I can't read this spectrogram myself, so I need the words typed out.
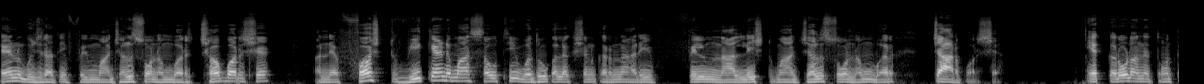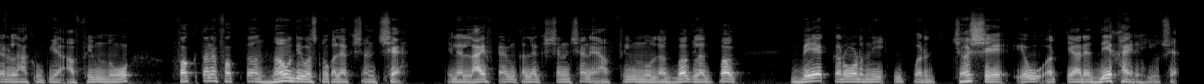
ટેન ગુજરાતી ફિલ્મમાં જલસો નંબર છ પર છે. અને ફર્સ્ટ વીકેન્ડમાં સૌથી વધુ કલેક્શન કરનારી ફિલ્મના લિસ્ટમાં જલસો નંબર ચાર પર છે. એક કરોડ અને તોતેર લાખ રૂપિયા આ ફિલ્મનું ફક્ત ને ફક્ત નવ દિવસનું કલેક્શન છે. એટલે લાઈફ ટાઈમ કલેક્શન છે ને આ ફિલ્મનું લગભગ લગભગ બે કરોડની ઉપર જશે એવું અત્યારે દેખાઈ રહ્યું છે.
